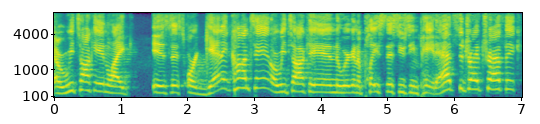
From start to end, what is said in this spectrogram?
are we talking like is this organic content? Are we talking we're going to place this using paid ads to drive traffic?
